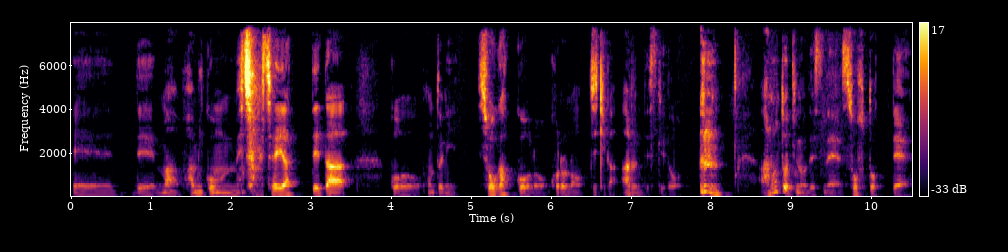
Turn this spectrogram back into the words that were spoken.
えーでまあファミコンめちゃめちゃやってたこう本当に小学校の頃の時期があるんですけど あの時のですねソフトって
